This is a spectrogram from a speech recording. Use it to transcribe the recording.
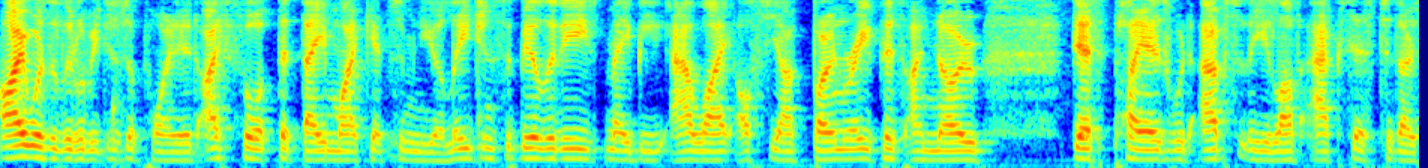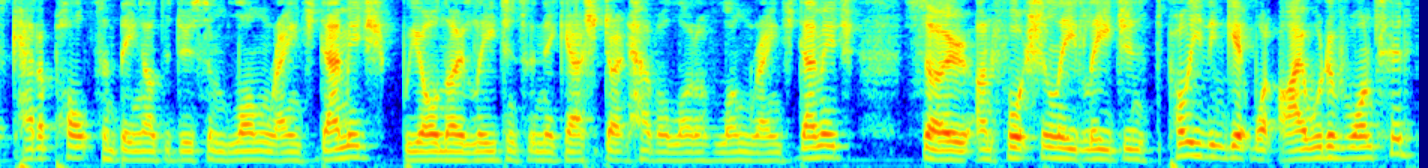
I was a little bit disappointed. I thought that they might get some new Allegiance abilities, maybe ally Ossiarch Bone Reapers. I know Death players would absolutely love access to those catapults and being able to do some long range damage. We all know Legions with Nagash don't have a lot of long range damage. So, unfortunately, Legions probably didn't get what I would have wanted,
